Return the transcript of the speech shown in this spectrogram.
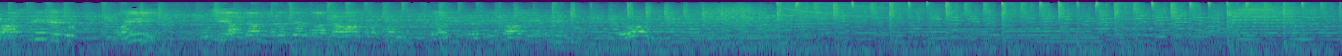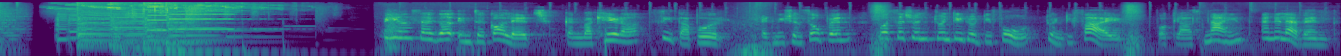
राष्ट्रीय नेतृत्व Sehgal inter college, Kanwakheda, Sitapur. Admission open for session 2024-25 for class ninth and 11th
